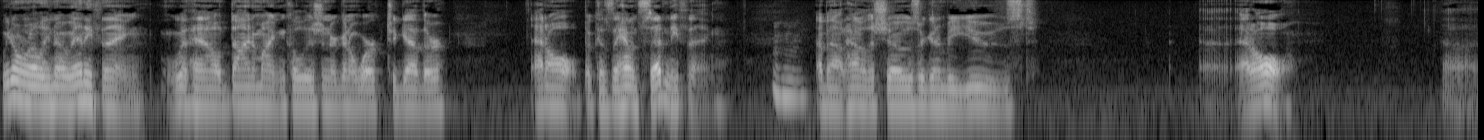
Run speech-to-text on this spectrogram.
we don't really know anything with how Dynamite and Collision are going to work together at all because they haven't said anything Mm-hmm. about how the shows are going to be used uh, at all. Uh,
